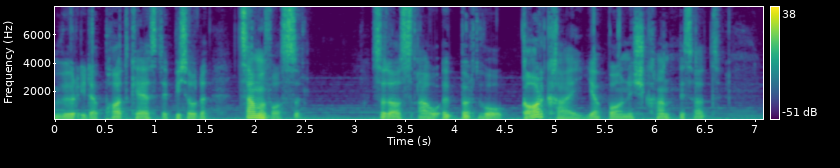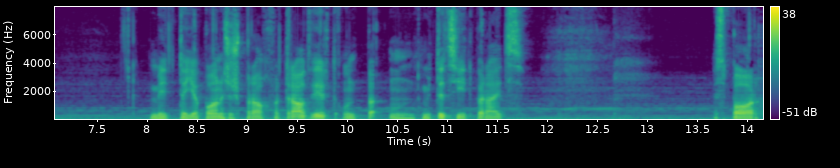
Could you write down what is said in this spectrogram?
würde in der Podcast-Episode zusammenfassen. Sodass auch jemand, der gar keine japanische Kenntnis hat, mit der japanischen Sprache vertraut wird und, und mit der Zeit bereits ein paar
